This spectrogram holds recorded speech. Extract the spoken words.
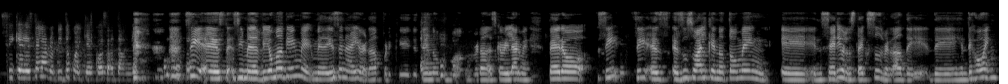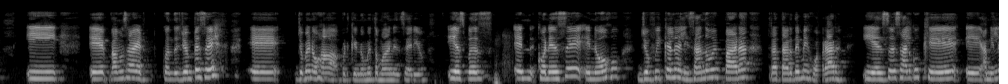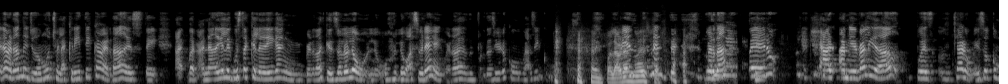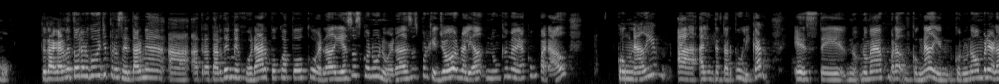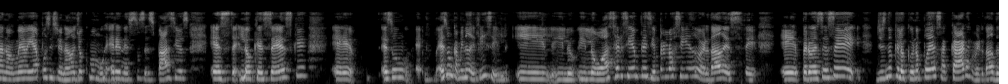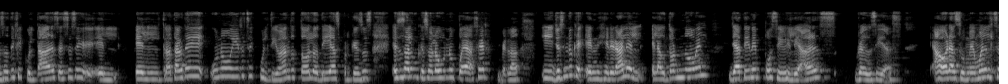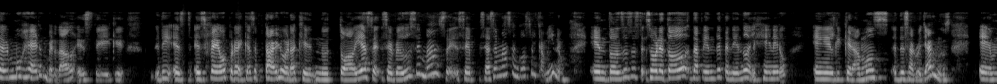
Si querés te la repito cualquier cosa también. Sí, este, si me desvío más bien me, me dicen ahí, ¿verdad? Porque yo tengo como, ¿verdad? Descabilarme. Pero sí, sí, es, es usual que no tomen eh, en serio los textos, ¿verdad? De, de gente joven. Y eh, vamos a ver, cuando yo empecé, eh, yo me enojaba porque no me tomaban en serio. Y después, en, con ese enojo, yo fui canalizándome para tratar de mejorar. Y eso es algo que eh, a mí la verdad me ayudó mucho, la crítica, ¿verdad? Este, a, bueno, a nadie le gusta que le digan, ¿verdad? Que solo lo, lo, lo basuren, ¿verdad? Por decirlo como así, como... En palabras nuestras. ¿Verdad? Pero a, a, mí en realidad, pues, claro, me hizo como tragarme todo el orgullo, pero sentarme a, a, a, tratar de mejorar poco a poco, ¿verdad? Y eso es con uno, ¿verdad? Eso es porque yo en realidad nunca me había comparado con nadie al intentar publicar. Este, no, me había comparado con nadie, con un hombre, ¿verdad? No me había posicionado yo como mujer en estos espacios. Este, lo que sé es que eh, es, un, es un camino difícil y, y, lo, y, lo, va a hacer siempre, siempre lo ha sido, ¿verdad? Este, eh, pero es ese, yo siento que lo que uno puede sacar, ¿verdad? De esas dificultades es ese, el, el tratar de uno irse cultivando todos los días, porque eso es, eso es algo que solo uno puede hacer, ¿verdad? Y yo siento que en general el, el autor Nobel ya tiene posibilidades reducidas. Ahora, sumemos el ser mujer, ¿verdad? Este, que es, es, feo, pero hay que aceptarlo, ¿verdad? Que no, todavía se, se reduce más, se, se, hace más angosto el camino. Entonces, este, sobre todo también dependiendo del género en el que queramos desarrollarnos. Eh,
